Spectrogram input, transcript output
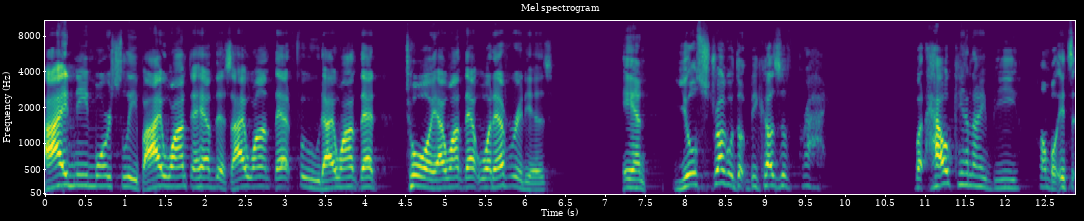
I need more sleep. I want to have this. I want that food. I want that toy. I want that whatever it is. And you'll struggle with it because of pride. But how can I be humble? It's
